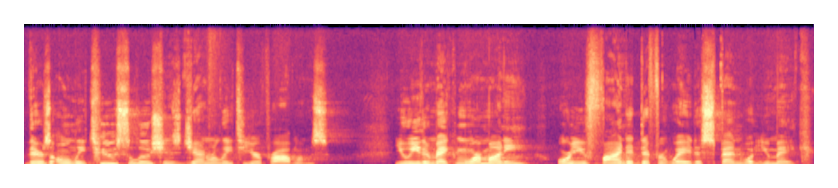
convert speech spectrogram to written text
there's only two solutions generally to your problems. You either make more money or you find a different way to spend what you make.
